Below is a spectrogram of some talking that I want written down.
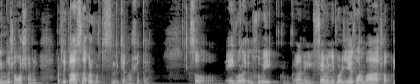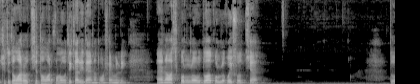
হিন্দু, সমস্যা নেই বাট তুই ক্লাস না করে ঘুরতেছিলি কেন ওর সাথে? সো এইগুলো কিন্তু খুবই মানে ফ্যামিলি পর্যায়ে যেহেতু তোমার মা সব কিছুতে তোমার হচ্ছে তোমার কোনো অধিকারই দেয় না তোমার ফ্যামিলি হ্যাঁ নামাজ পড়ল, দোয়া করল, কৈফত চায়। তো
